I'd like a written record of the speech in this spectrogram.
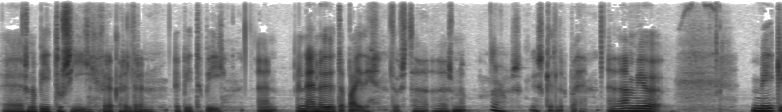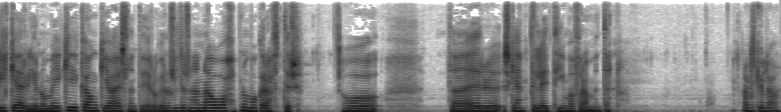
svona B2C fyrir ekkar heldur en B2B en en auðvitað bæði veist, það, það er svona mm. skellur bæði. En það er mjög mikil gergin og mikið í gangi á Æslandir og við erum svolítið svona að ná opnum okkar aftur og það eru skemmtilegi tíma framöndan Algjörlega.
